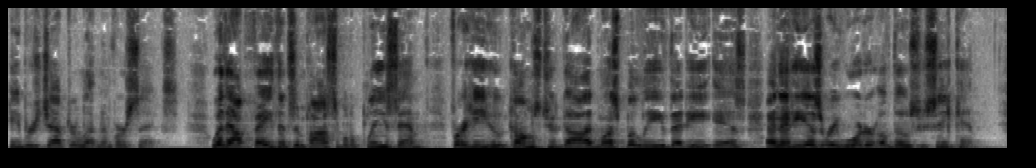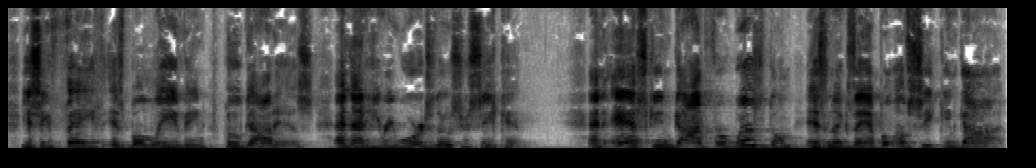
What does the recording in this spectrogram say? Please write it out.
Hebrews chapter 11 and verse 6. Without faith, it's impossible to please him, for he who comes to God must believe that he is, and that he is a rewarder of those who seek him. You see, faith is believing who God is, and that he rewards those who seek him. And asking God for wisdom is an example of seeking God.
